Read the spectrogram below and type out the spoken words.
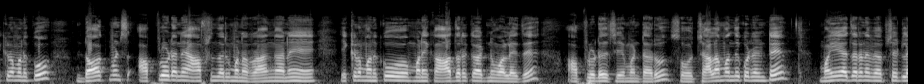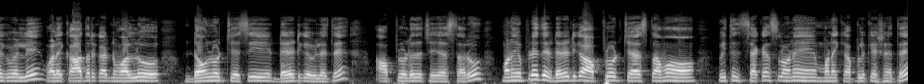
ఇక్కడ మనకు డాక్యుమెంట్స్ అప్లోడ్ అనే ఆప్షన్ దగ్గర మనం రాగానే ఇక్కడ మనకు మనకి ఆధార్ కార్డుని వాళ్ళైతే అప్లోడ్ అయితే చేయమంటారు. సో చాలామంది కూడా అంటే మై ఆధార్ అనే వెబ్సైట్లోకి వెళ్ళి వాళ్ళకి ఆధార్ కార్డుని వాళ్ళు డౌన్లోడ్ చేసి డైరెక్ట్గా వీళ్ళైతే అప్లోడ్ అయితే చేస్తారు మనం ఎప్పుడైతే డైరెక్ట్గా అప్లోడ్ చేస్తామో విత్ ఇన్ సెకండ్స్లోనే మనకి అప్లికేషన్ అయితే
